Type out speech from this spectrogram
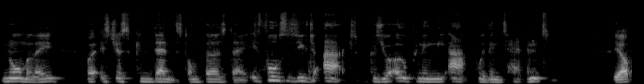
normally, but it's just condensed on Thursday. It forces you to act because you're opening the app with intent, Yep.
